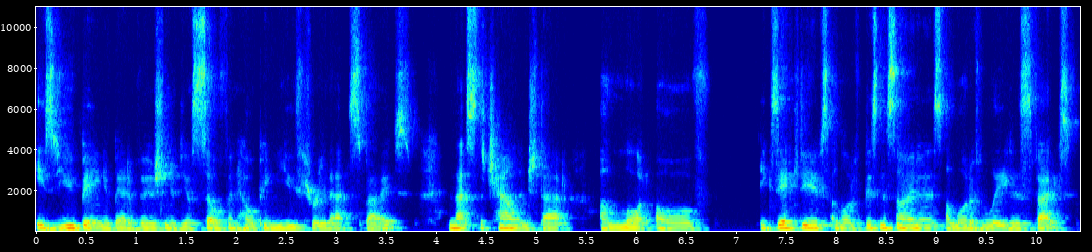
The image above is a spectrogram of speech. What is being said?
is you being a better version of yourself and helping you through that space. And that's the challenge that a lot of executives, a lot of business owners, a lot of leaders face.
